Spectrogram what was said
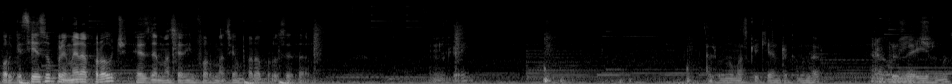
Porque si es su primer approach, es demasiada información para procesar. Ok. ¿Alguno más que quieran recomendar? Dragon Antes de Age. irnos.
